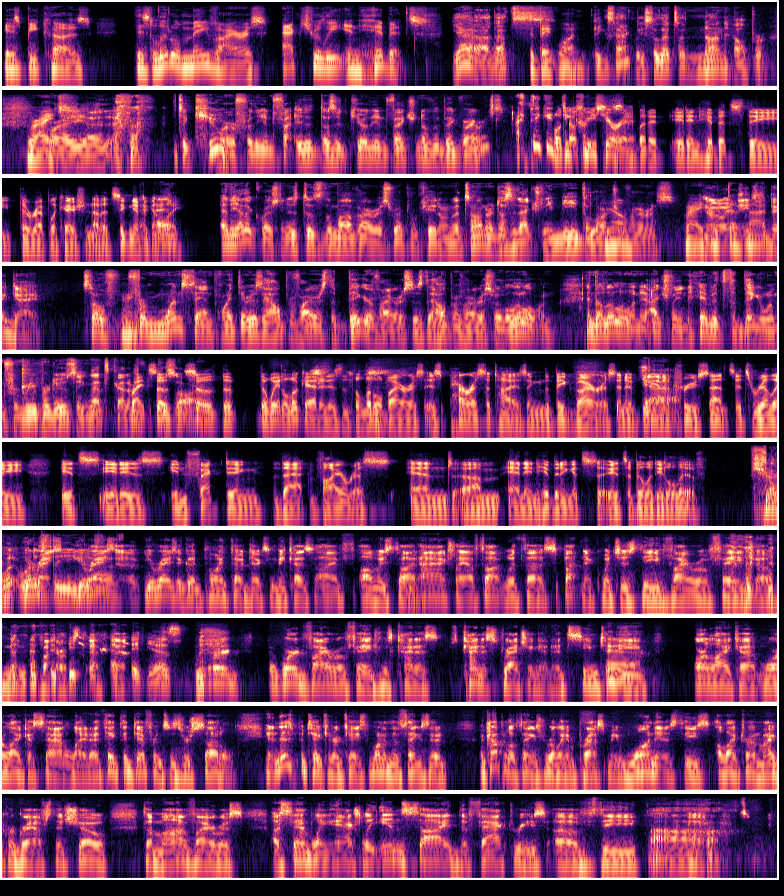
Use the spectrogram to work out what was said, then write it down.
is because this little May virus actually inhibits Yeah, that's the big one. Exactly. So that's a non-helper. Right. Or a, uh, it's a cure for the infection. Does it cure the infection of the big virus? I think it well, it doesn't decreases cure it. it, but it, it inhibits the the replication of it significantly. And, and the other question is, does the Ma virus replicate on its own, or does it actually need the larger No. virus? Right. No, it it does needs not. the big guy. So, f- from one standpoint, there is a helper virus. The bigger virus is the helper virus for the little one, and the little one actually inhibits the big one from reproducing. That's kind of right. So bizarre. so the the way to look at it is that the little virus is parasitizing the big virus in a in a true sense. It's really it's it is infecting that virus and um, and inhibiting its its ability to live. So what, what you, raise, the? you, uh, raise a, you raise a good point, though, Dixon, because I've always thought, I actually I've thought with uh, Sputnik, which is the virophage of virus, that the yes. word, the word virophage was kind of kind of stretching it. It seemed to Yeah. me more like a more like a satellite. I think the differences are subtle. In this particular case, one of the things that a couple of things really impressed me. One is these electron micrographs that show the Ma virus assembling actually inside the factories of the Uh-huh.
